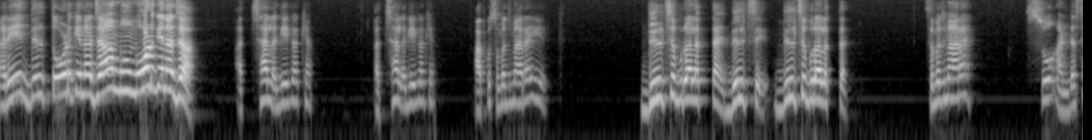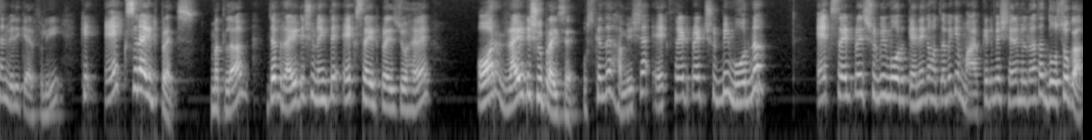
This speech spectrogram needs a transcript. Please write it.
अरे, दिल तोड़ के ना जा, मुँह मोड़ के ना जा। अच्छा लगेगा क्या? अच्छा लगेगा क्या? आपको समझ में आ रहा है ये? दिल से बुरा लगता है, दिल से दिल से बुरा लगता है। समझ में आ रहा है? सो अंडरस्टैंड वेरी केयरफुली कि एक्स राइट प्राइस मतलब जब राइट इशू नहीं थे एक्स राइट प्राइस जो है और राइट इशू प्राइस है। उसके अंदर हमेशा ex right price should be more ना? Ex right price should be more कहने का मतलब है कि मार्केट में शेयर मिल रहा था 200 का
